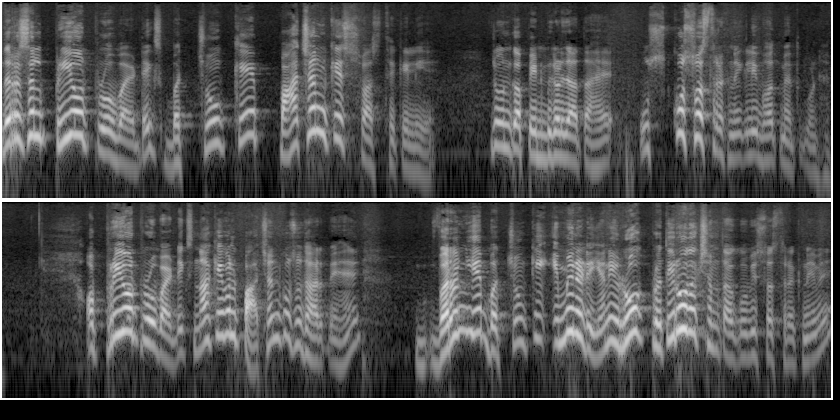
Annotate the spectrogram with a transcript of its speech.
दरअसल प्री और प्रोबायोटिक्स बच्चों के पाचन के स्वास्थ्य के लिए, जो उनका पेट बिगड़ जाता है, उसको स्वस्थ रखने के लिए बहुत महत्वपूर्ण है। और प्री और प्रोबायोटिक्स ना केवल पाचन को सुधारते हैं वरन ये बच्चों की इम्यूनिटी यानी रोग प्रतिरोधक क्षमता को भी स्वस्थ रखने में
